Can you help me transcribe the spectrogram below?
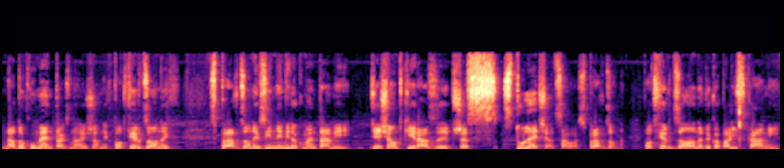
na dokumentach znalezionych, potwierdzonych, sprawdzonych z innymi dokumentami dziesiątki razy przez stulecia całe sprawdzone, potwierdzone wykopaliskami.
